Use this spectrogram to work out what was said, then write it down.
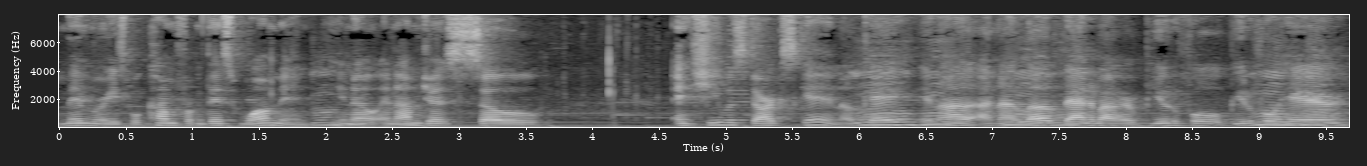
memories will come from this woman, you Mm-hmm. know. And I'm just so and she was dark skinned okay Mm-hmm. and i and i love that about her beautiful beautiful hair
